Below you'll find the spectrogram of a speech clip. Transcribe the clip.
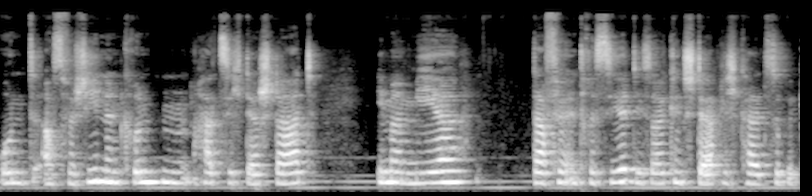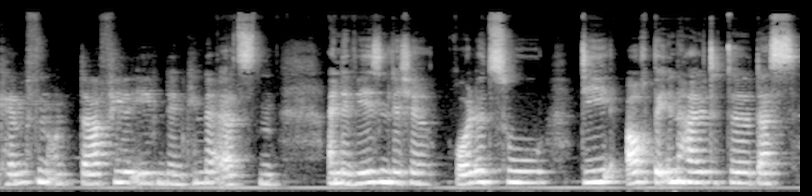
und aus verschiedenen Gründen hat sich der Staat immer mehr dafür interessiert, die Säuglingssterblichkeit zu bekämpfen. Und da fiel eben den Kinderärzten eine wesentliche Rolle zu, die auch beinhaltete, dass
